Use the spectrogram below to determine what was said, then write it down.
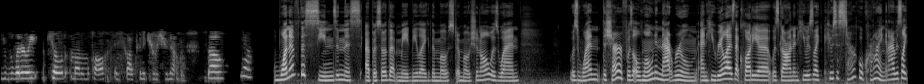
You literally killed Mama McCall, and Scott's gonna kill you now. So yeah. One of the scenes in this episode that made me like the most emotional was when was when the sheriff was alone in that room and he realized that Claudia was gone and he was like he was hysterical crying and I was like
